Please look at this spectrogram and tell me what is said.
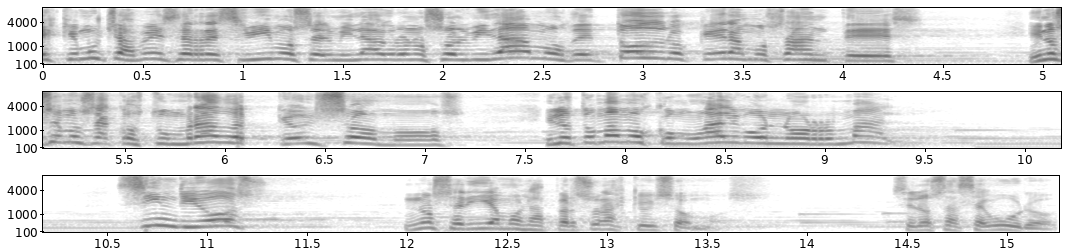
Es que muchas veces recibimos el milagro, nos olvidamos de todo lo que éramos antes y nos hemos acostumbrado a lo que hoy somos y lo tomamos como algo normal. Sin Dios no seríamos las personas que hoy somos, se los aseguro.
